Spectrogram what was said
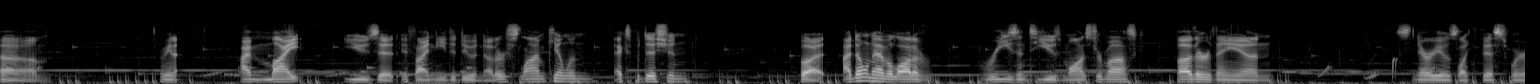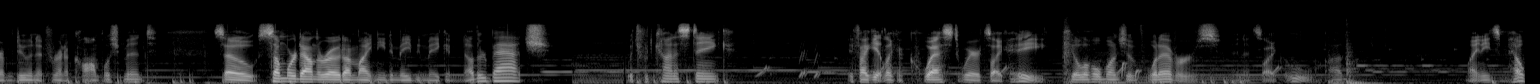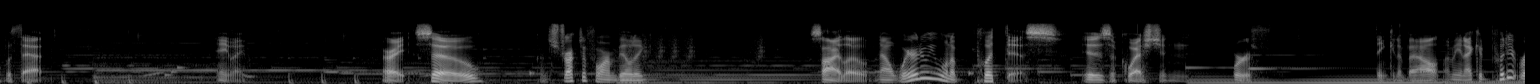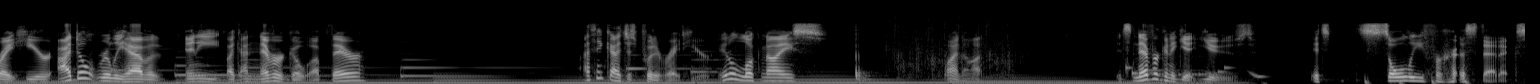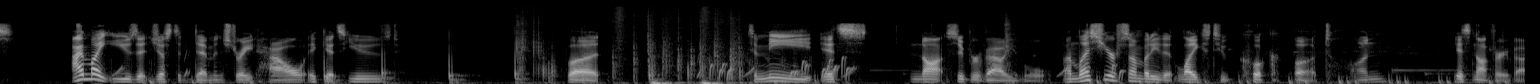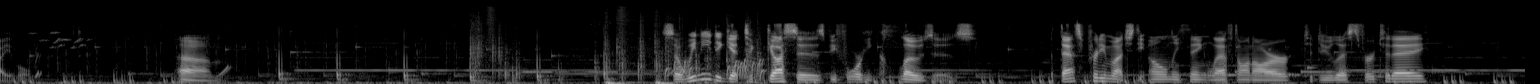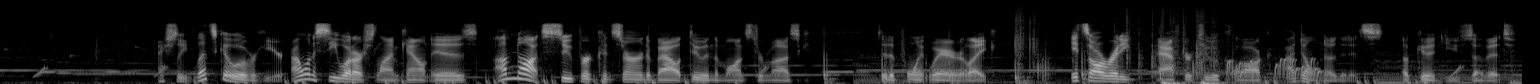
Um, I mean, I might use it if I need to do another slime killing expedition but I don't have a lot of reason to use Monster Musk other than scenarios like this where I'm doing it for an accomplishment. So somewhere down the road I might need to maybe make another batch, which would kind of stink. If I get like a quest where it's like, hey, kill a whole bunch of whatevers, and it's like, ooh, I might need some help with that. Anyway. Alright, so, construct a farm building silo. Now, where do we want to put this is a question worth thinking about. I mean, I could put it right here. I don't really have a, any, like, I never go up there. I think I just put it right here. It'll look nice. Why not? It's never going to get used. It's solely for aesthetics. I might use it just to demonstrate how it gets used. But to me, it's not super valuable. Unless you're somebody that likes to cook a ton, it's not very valuable. Um, so we need to get to Gus's before he closes. But that's pretty much the only thing left on our to-do list for today. Actually, let's go over here. I want to see what our slime count is. I'm not super concerned about doing the monster musk to the point where, like, it's already after 2 o'clock. I don't know that it's a good use of it.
